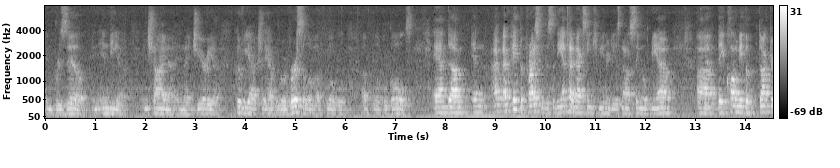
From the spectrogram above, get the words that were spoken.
in Brazil, in India, in China, in Nigeria. Could we actually have a reversal of, of global, of global goals? And, um, and I, have paid the price for this. The anti-vaccine community has now singled me out. Uh, they call me the Dr.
